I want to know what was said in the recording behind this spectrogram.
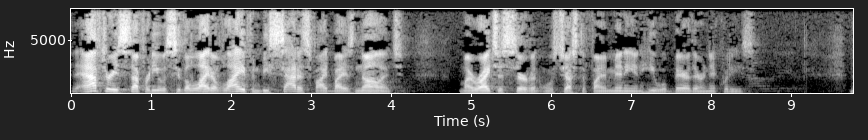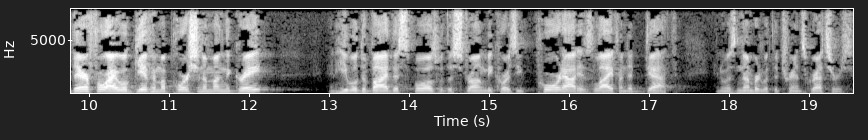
And after he's suffered, he will see the light of life and be satisfied by his knowledge. My righteous servant will justify many, and he will bear their iniquities. Therefore, I will give him a portion among the great, and he will divide the spoils with the strong, because he poured out his life unto death and was numbered with the transgressors.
